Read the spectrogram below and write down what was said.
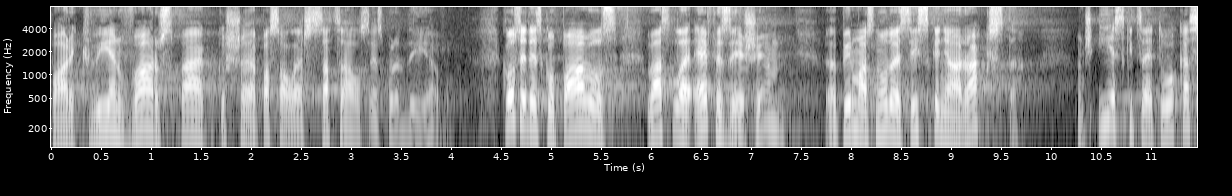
pār ikvienu varu spēku, kas šajā pasaulē ir sacēlusies pret Dievu. Klausieties, ko Pāvils vēstulē Efeziešiem pirmās nodaļas izskaņā raksta. Viņš ieskicē to, kas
